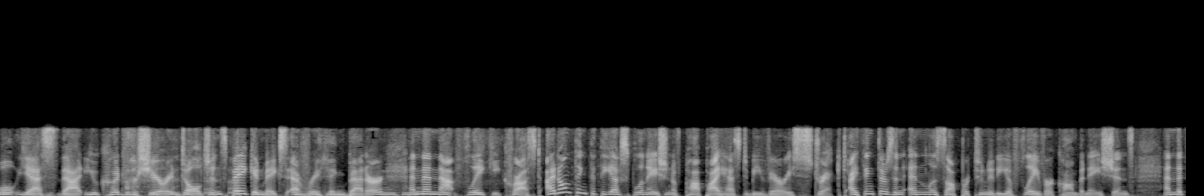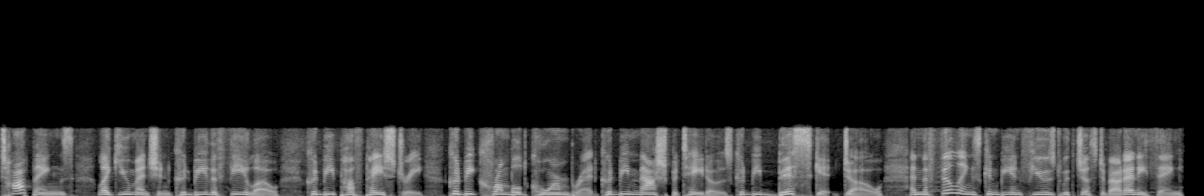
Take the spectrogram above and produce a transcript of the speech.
Well, yes, that you could for sheer indulgence. Bacon makes everything better. Mhm. And then that flaky crust. I don't think that the explanation of pot pie has to be very strict. I think there's an endless opportunity of flavor combinations. And the toppings, like you mentioned, could be the phyllo, could be puff pastry, could be crumbled cornbread, could be mashed potatoes, could be biscuit dough. And the fillings can be infused with just about anything.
